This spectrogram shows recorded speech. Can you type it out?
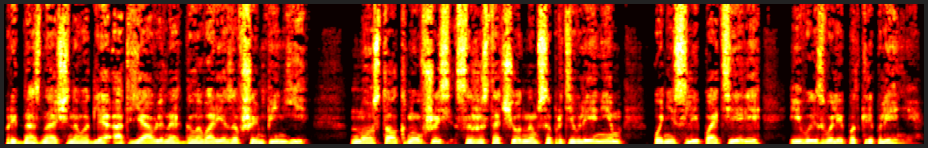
предназначенного для отъявленных головорезов Шампиньи, но, столкнувшись с ожесточенным сопротивлением, понесли потери и вызвали подкрепление.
